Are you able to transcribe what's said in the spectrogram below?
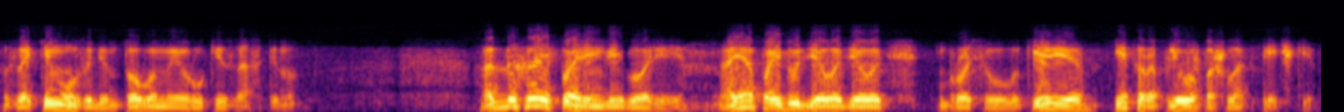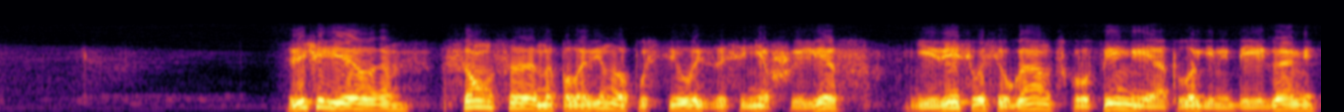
закинул забинтованные руки за спину. «Отдыхай, парень Григорий, а я пойду дело делать», — бросила Лукерия и торопливо пошла к печке. Вечерело, солнце наполовину опустилось в засиневший лес, и весь Васюган с крутыми и отлогими берегами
